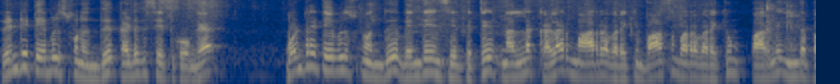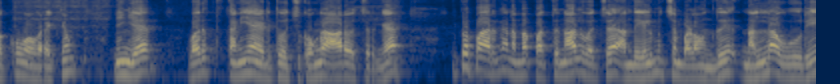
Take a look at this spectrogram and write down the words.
ரெண்டு டேபிள் ஸ்பூன் வந்து கடுகு சேர்த்துக்கோங்க. ஒன்றரை டேபிள் ஸ்பூன் வந்து வெந்தயம் சேர்த்துட்டு நல்லா கலர் மாறுற வரைக்கும் வாசம் வர்ற வரைக்கும் பாருங்கள் இந்த பக்குவம் வரைக்கும் நீங்கள் வறுத்து தனியாக எடுத்து வச்சுக்கோங்க ஆற வச்சுருங்க. இப்போ பாருங்கள் நம்ம பத்து நாள் வச்ச அந்த எலுமிச்சம்பழம் வந்து நல்லா ஊறி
